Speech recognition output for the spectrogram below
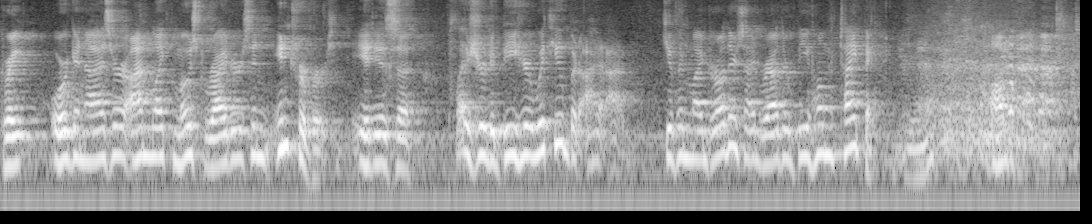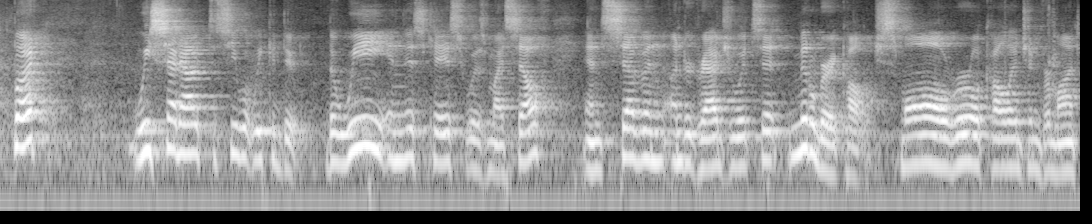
great organizer. I'm like most writers, an introvert. It is a pleasure to be here with you, but I, I, given my druthers, I'd rather be home typing. You know? um, but we set out to see what we could do. The we in this case was myself and seven undergraduates at Middlebury College, small rural college in Vermont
